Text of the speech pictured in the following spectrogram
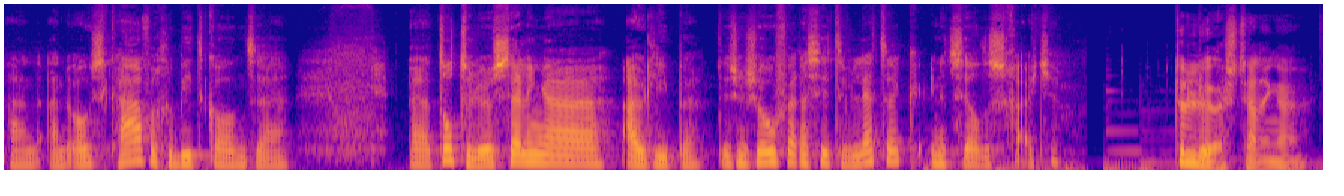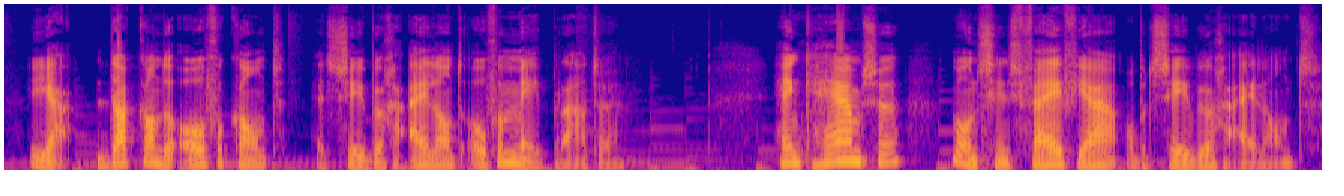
aan, aan de Oostelijk Havengebietkant, tot teleurstellingen uitliepen. Dus in zoverre zitten we letterlijk in hetzelfde schuitje. Teleurstellingen. Ja, daar kan de overkant, het Zeeburger Eiland, over meepraten. Henk Hermsen woont sinds vijf jaar op het Zeeburger Eiland.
